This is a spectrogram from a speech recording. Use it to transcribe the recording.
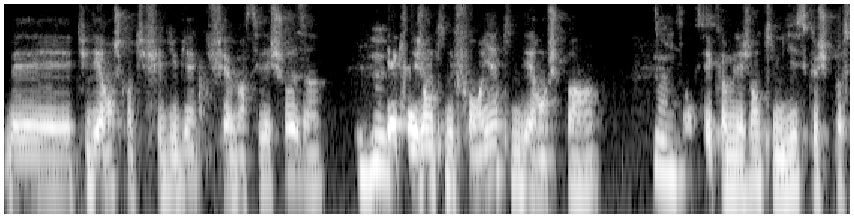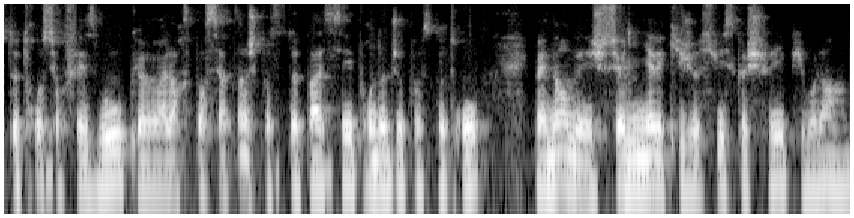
mais tu déranges quand tu fais du bien, que tu fais avancer les choses. Hein. Mhm. Il y a que les gens qui ne font rien qui ne dérangent pas. Hein. C'est comme les gens qui me disent que je poste trop sur Facebook. alors pour certains, je poste pas assez, pour d'autres, je poste trop. Ben non, mais je suis aligné avec qui je suis, ce que je fais, et puis voilà. Hein.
